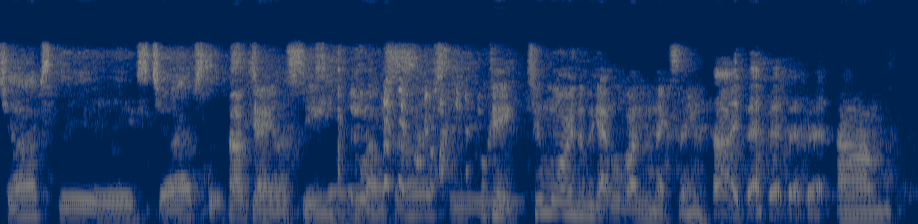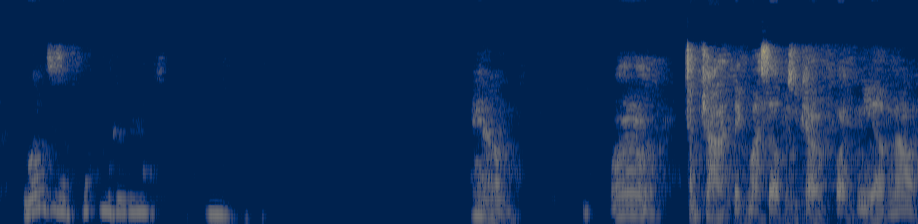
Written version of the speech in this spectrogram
Chopsticks, chopsticks. Okay, let's see. Who else? Chopsticks. Okay, two more and then we gotta move on to the next thing. Alright, bet, bet, bet, bet. Um, who else is a fucking good Damn. Mm. I'm trying to think myself because you kind of fucked me up now.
